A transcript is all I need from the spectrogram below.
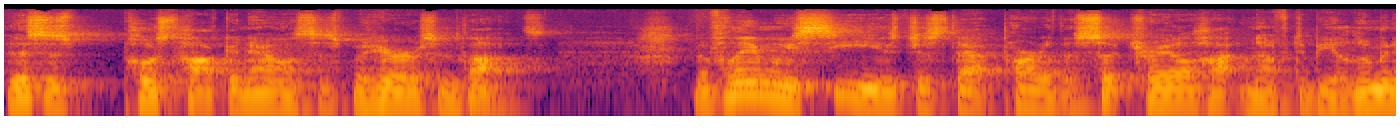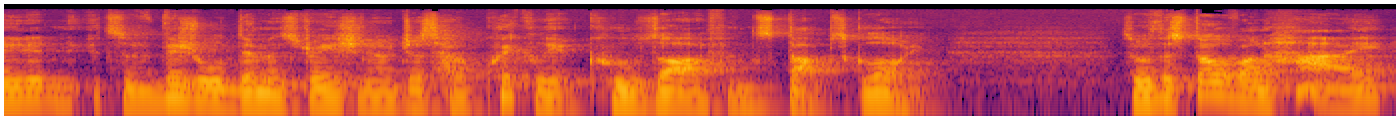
This is post hoc analysis, but here are some thoughts. The flame we see is just that part of the soot trail hot enough to be illuminated. It's a visual demonstration of just how quickly it cools off and stops glowing. So with the stove on high,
